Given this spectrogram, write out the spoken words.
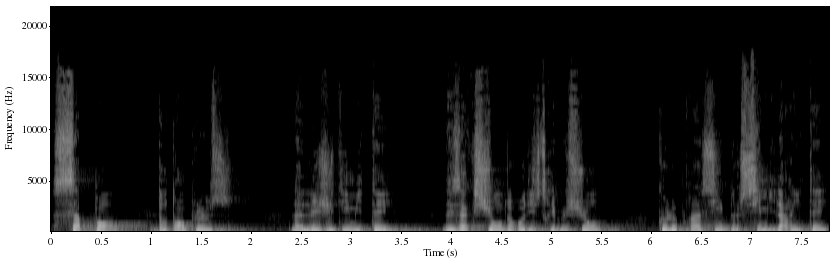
sapant d'autant plus la légitimité des actions de redistribution que le principe de similarité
